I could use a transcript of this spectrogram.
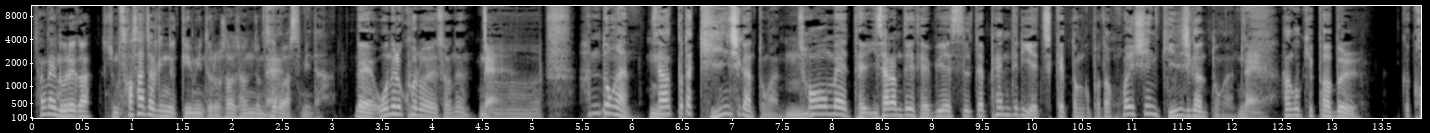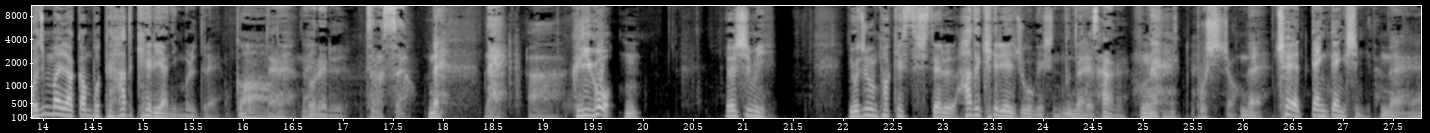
상당히 노래가 좀 서사적인 느낌이 들어서 저는 좀 네. 새로웠습니다. 네, 오늘 코너에서는 네. 어, 한동안 음. 생각보다 긴 시간 동안 음. 처음에 데- 이 사람들이 데뷔했을 때 팬들이 예측했던 것보다 훨씬 긴 시간 동안 네. 한국 힙합을 그 거짓말 약간 보태 하드캐리한 인물들의 아, 네, 네, 네. 노래를 들었어요. 네. 네. 아 그리고 음. 열심히 요즘은 팟캐스트 시대를 하드캐리해주고 계신 분들의 네. 사연을 네. 보시죠. 네. 최 땡땡 씨입니다. 네.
